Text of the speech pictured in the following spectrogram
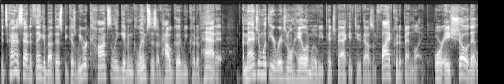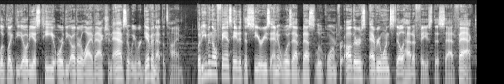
It's kind of sad to think about this because we were constantly given glimpses of how good we could have had it. Imagine what the original Halo movie pitched back in 2005 could have been like, or a show that looked like the ODST or the other live action ads that we were given at the time. But even though fans hated the series and it was at best lukewarm for others, everyone still had to face this sad fact,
